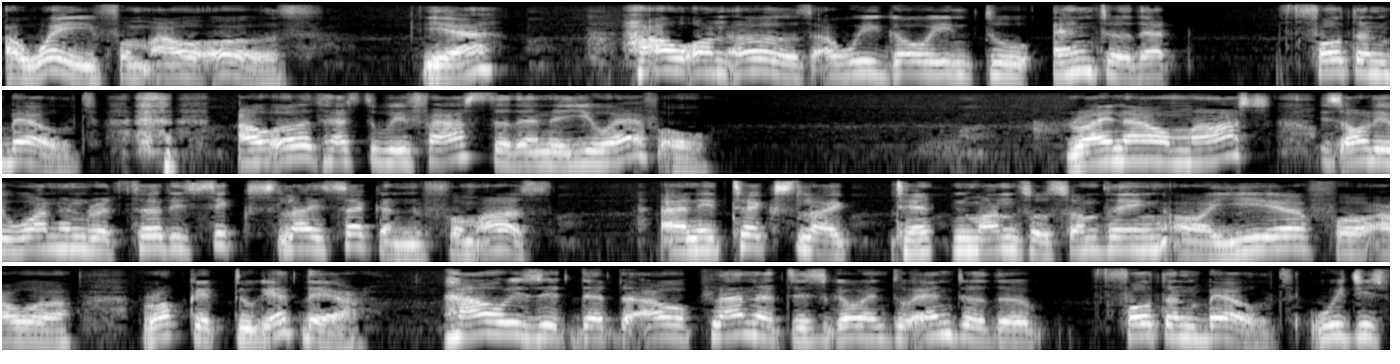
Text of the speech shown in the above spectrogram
away from our Earth. Yeah? How on earth are we going to enter that photon belt? our Earth has to be faster than a UFO. Right now, Mars is only 136 light seconds from us. And it takes like 10 months or something, or a year for our rocket to get there. How is it that our planet is going to enter the photon belt, which is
